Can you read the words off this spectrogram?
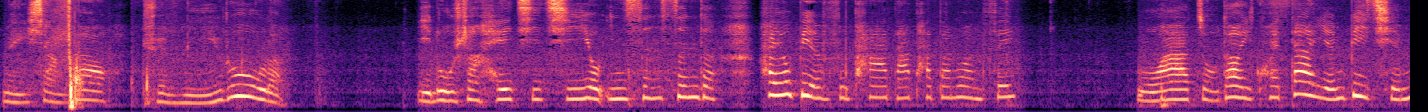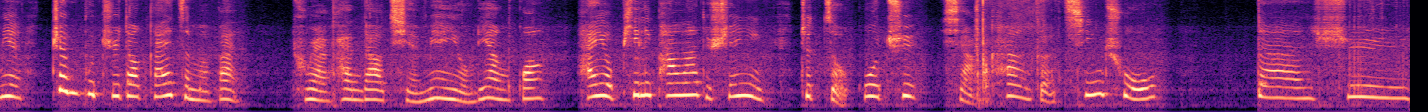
没想到却迷路了。一路上黑漆漆又阴森森的，还有蝙蝠啪嗒啪嗒乱飞。我啊，走到一块大岩壁前面，正不知道该怎么办，突然看到前面有亮光，还有噼里啪啦的声音，就走过去想看个清楚。但是，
